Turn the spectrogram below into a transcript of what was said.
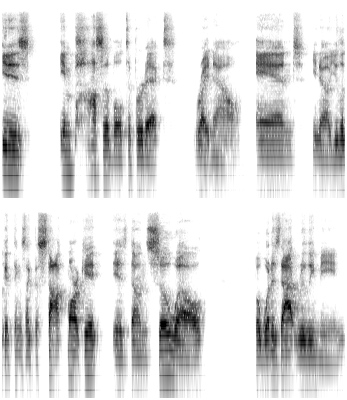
it is impossible to predict right now. And you know, you look at things like the stock market is done so well, but what does that really mean?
